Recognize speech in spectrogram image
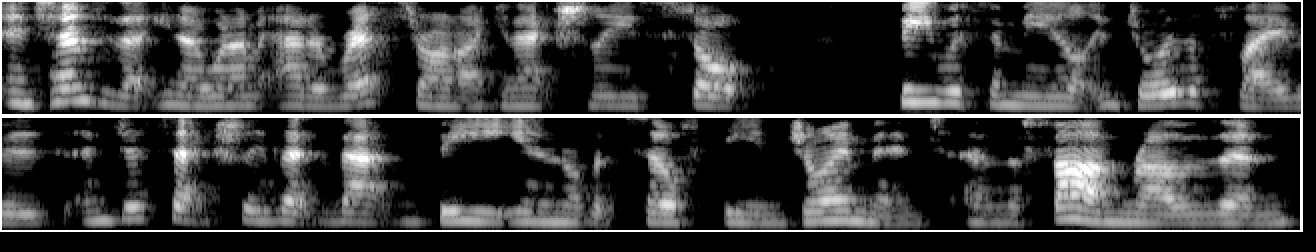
In terms of that, you know, when I'm at a restaurant, I can actually stop, be with the meal, enjoy the flavors, and just actually let that be in and of itself the enjoyment and the fun rather than,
